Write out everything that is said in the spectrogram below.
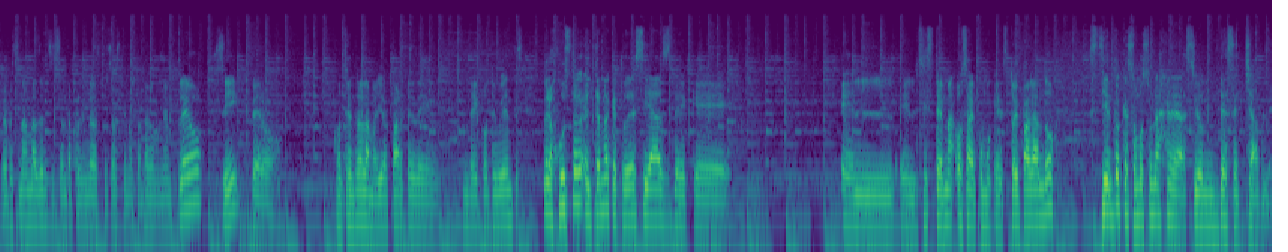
Representa más del 60% de las personas que no cuentan con un empleo, sí, pero concentra la mayor parte de, de contribuyentes. Pero justo el tema que tú decías de que el, el, sistema, o sea, como que estoy pagando, siento que somos una generación desechable.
